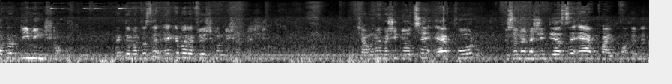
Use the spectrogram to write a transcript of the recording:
অটো ট্রিমিং সহ দেখতে পাচ্ছেন, একেবারে ফ্রেশ কন্ডিশন মেশিন সামনের মেশিনটি হচ্ছে অ্যাপ ফোর, পিছনের মেশিনটি আছে অ্যাপ ফাইভ মডেলের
